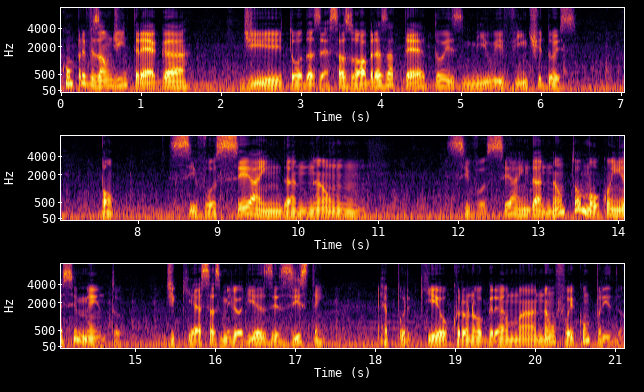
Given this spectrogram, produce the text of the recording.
com previsão de entrega de todas essas obras até 2022. Bom, se você ainda não se você ainda não tomou conhecimento de que essas melhorias existem, é porque o cronograma não foi cumprido.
